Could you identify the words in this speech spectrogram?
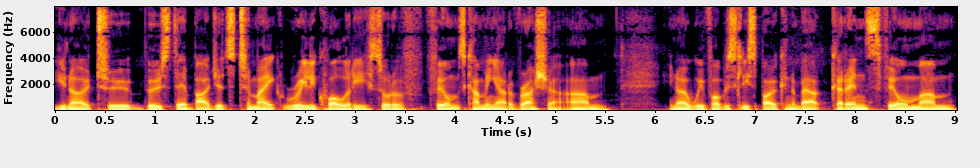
You know, to boost their budgets to make really quality sort of films coming out of Russia. Um, you know, we've obviously spoken about Karen's film, um,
